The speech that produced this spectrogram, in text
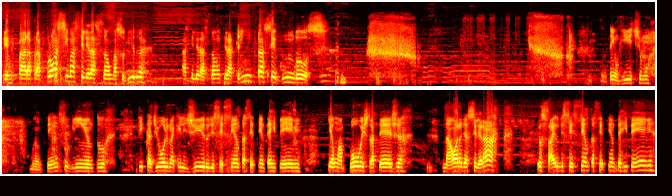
Prepara para a próxima aceleração na subida. Aceleração terá 30 segundos. Mantém o ritmo, mantém subindo, fica de olho naquele giro de 60 a 70 RPM, que é uma boa estratégia. Na hora de acelerar, eu saio de 60 a 70 RPM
